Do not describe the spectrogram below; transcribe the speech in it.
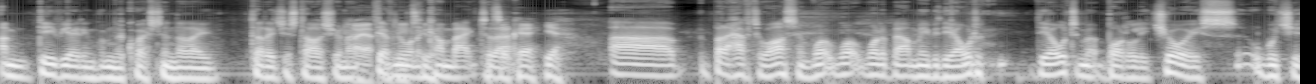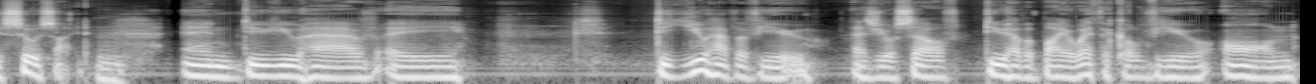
I'm deviating from the question that I that I just asked you, and I, I definitely want to come back to That's that. Okay, yeah. Uh, but I have to ask him, what, what, what about maybe the, ulti- the ultimate bodily choice, which is suicide? Mm. And do you have a do you have a view as yourself? Do you have a bioethical view on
